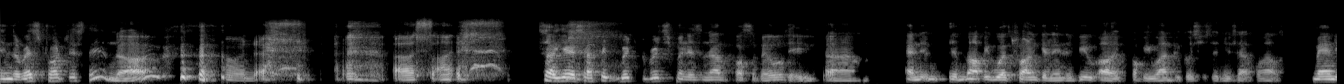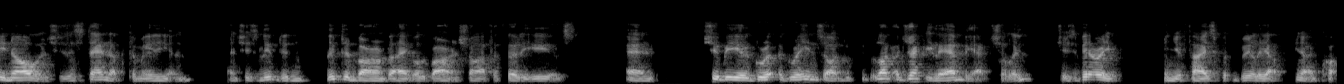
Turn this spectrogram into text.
in the restaurant just there?" No. oh no. Uh, so, so yes, I think Rich, Richmond is another possibility, um, and it, it, might be worth trying to get an interview. Oh, it probably won't because she's in New South Wales. Mandy Nolan. She's a stand-up comedian, and she's lived in lived in Byron Bay or the Byron Shire for 30 years, and she'll be a, a green side like a Jacqui Lambie actually. She's very in your face, but really up, you know, quite,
